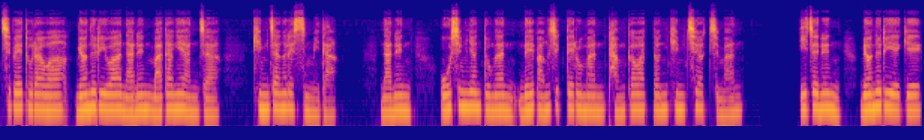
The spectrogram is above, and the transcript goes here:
집에 돌아와 며느리와 나는 마당에 앉아 김장을 했습니다. 나는 50년 동안 내 방식대로만 담가왔던 김치였지만 이제는 며느리에게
